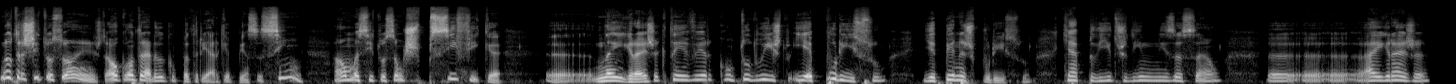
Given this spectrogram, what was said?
noutras situações. Ao contrário do que o Patriarca pensa, sim, há uma situação específica uh, na Igreja que tem a ver com tudo isto. E é por isso, e apenas por isso, que há pedidos de indenização uh, uh, à Igreja.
